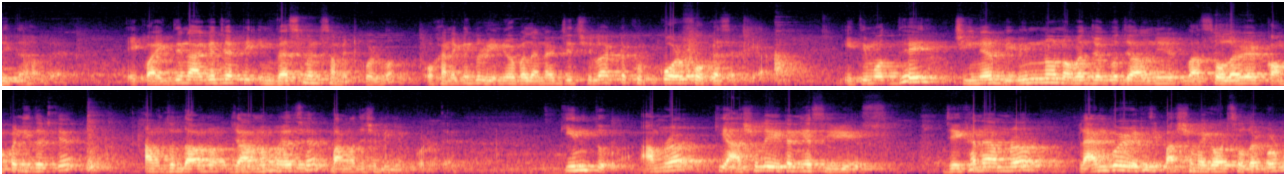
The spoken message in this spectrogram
দিতে হবে। এই কয়েকদিন আগে যে একটা ইনভেস্টমেন্ট সামিট করল ওখানে কিন্তু রিনিউয়েবল এনার্জি ছিল একটা খুব কোর ফোকাস এরিয়া ইতিমধ্যেই চীনের বিভিন্ন নবায়নযোগ্য জ্বালানি বা সোলারের কোম্পানিদেরকে আমন্ত্রণ দেওয়ানো, জানানো হয়েছে বাংলাদেশে বিনিয়োগ করতে। কিন্তু আমরা কি আসলে এটা নিয়ে সিরিয়াস যেখানে আমরা প্ল্যান করে রেখেছি, পাঁচশো মেগাওয়াট সোলার করব,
